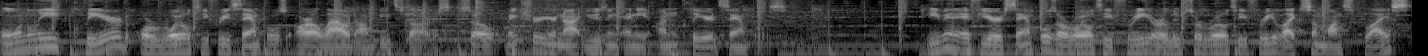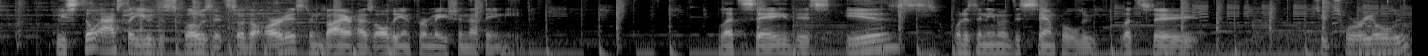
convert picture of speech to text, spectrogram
Only cleared or royalty-free samples are allowed on BeatStars, so make sure you're not using any uncleared samples. Even if your samples are royalty-free or loops are royalty-free like some on Splice, we still ask that you disclose it so the artist and buyer has all the information that they need. Let's say this is what is the name of this sample loop? Let's say tutorial loop.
